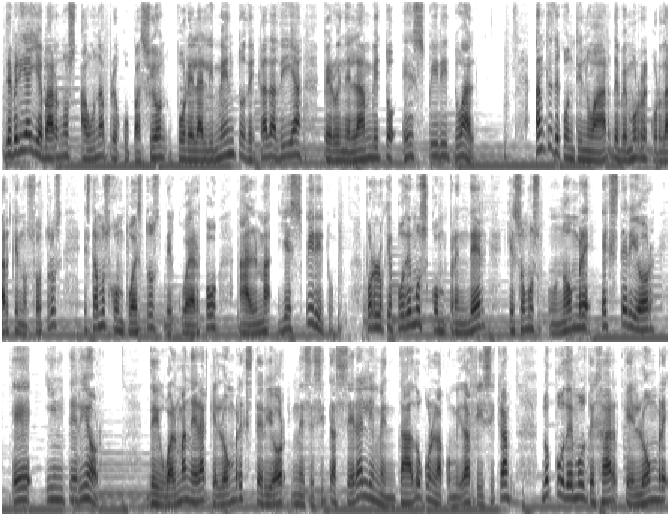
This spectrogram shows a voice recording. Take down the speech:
debería llevarnos a una preocupación por el alimento de cada día, pero en el ámbito espiritual. Antes de continuar, debemos recordar que nosotros estamos compuestos de cuerpo, alma y espíritu, por lo que podemos comprender que somos un hombre exterior e interior. De igual manera que el hombre exterior necesita ser alimentado con la comida física, no podemos dejar que el hombre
